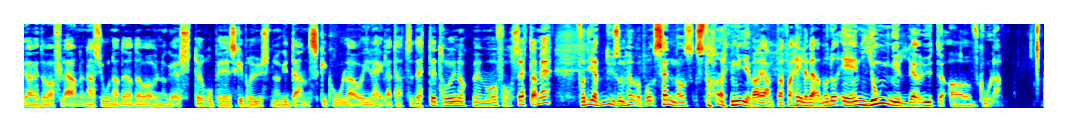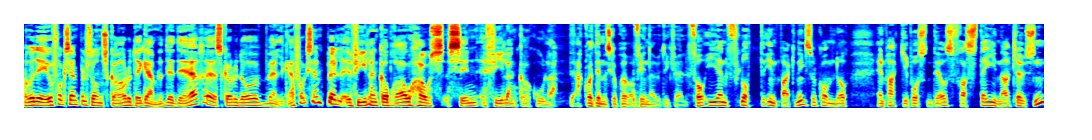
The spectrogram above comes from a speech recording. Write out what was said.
ja, det var flere nasjoner der. Det var vel noe østeuropeiske brus, noe danske cola og i det hele tatt. Så dette tror jeg nok vi må fortsette med. Fordi at du som hører på, sender oss stadig nye varianter fra hele verden, og det er en jungel der ute av cola. Og det er jo eksempel sånn, skal du til gamle DDR, skal du da velge eksempel Filanker Brauhaus sin Filanker Cola. Det er akkurat det vi skal prøve å finne ut i kveld. For i en flott innpakning så kom det en pakke i posten til oss fra Steinar Klausen,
